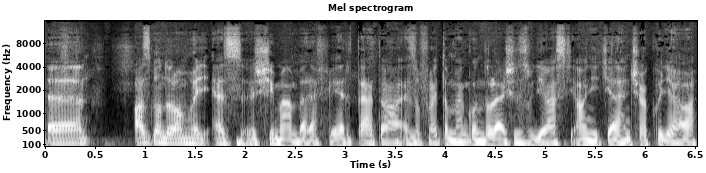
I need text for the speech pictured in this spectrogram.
Azt gondolom, hogy ez simán belefér, tehát a, ez a fajta meggondolás, ez ugye azt annyit jelent csak, hogy a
